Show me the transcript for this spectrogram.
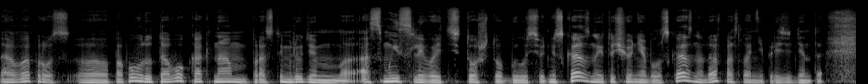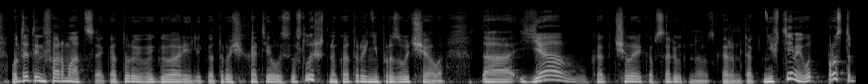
А, Вопрос э, по поводу того, как нам, простым людям, осмысливать то, что было сегодня сказано, и то, чего не было сказано да, в послании президента. Вот эта информация, о которой вы говорили, которую очень хотелось услышать, но которая не прозвучала. А, Я, как человек абсолютно, скажем так, не в теме, вот просто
